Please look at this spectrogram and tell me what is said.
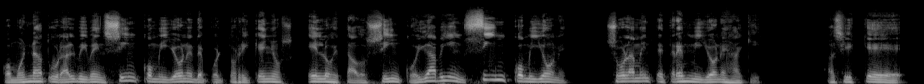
Como es natural, viven 5 millones de puertorriqueños en los estados. 5, oiga bien, 5 millones solamente 3 millones aquí. Así es que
